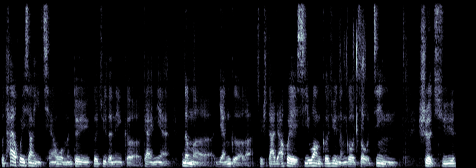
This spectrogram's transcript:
不太会像以前我们对于歌剧的那个概念那么严格了。就是大家会希望歌剧能够走进社区，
